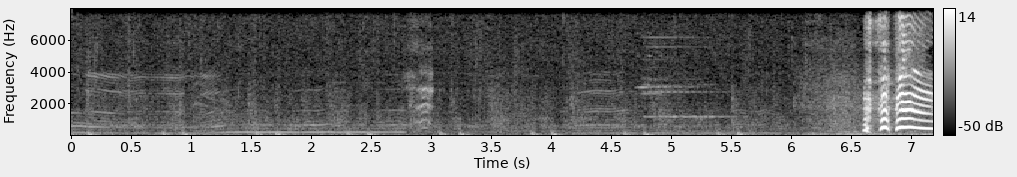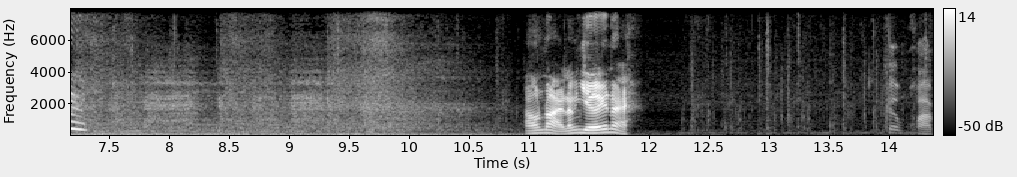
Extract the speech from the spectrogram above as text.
เอาหน่อยต้องเย้ยหน่อย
